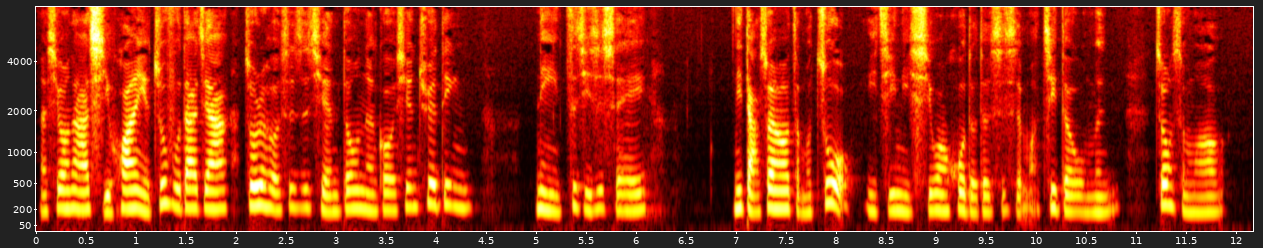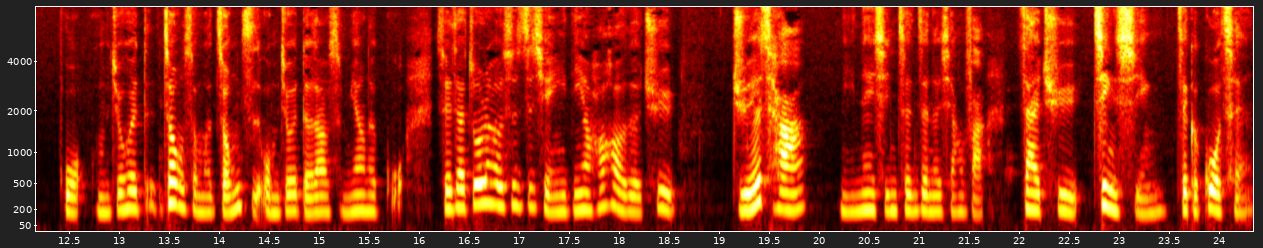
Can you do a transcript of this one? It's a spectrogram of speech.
那希望大家喜欢，也祝福大家做任何事之前都能够先确定你自己是谁，你打算要怎么做，以及你希望获得的是什么。记得我们种什么果，我们就会种什么种子，我们就会得到什么样的果。所以在做任何事之前，一定要好好的去觉察你内心真正的想法，再去进行这个过程。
